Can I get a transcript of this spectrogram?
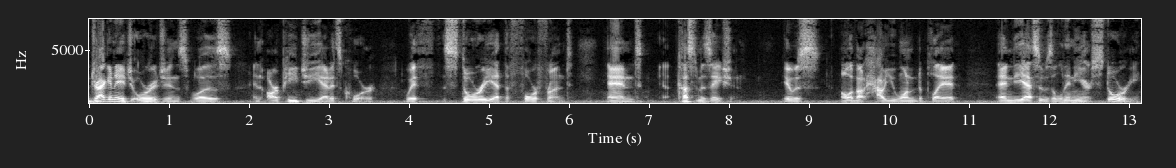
Dragon Age Origins was an RPG at its core, with story at the forefront and customization. It was all about how you wanted to play it, and yes, it was a linear story,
